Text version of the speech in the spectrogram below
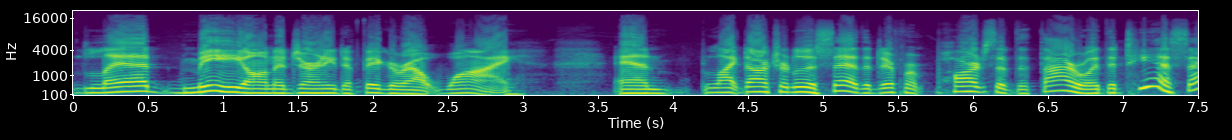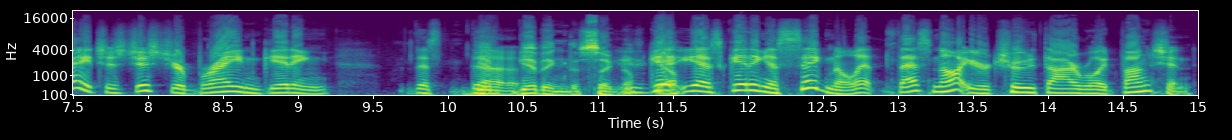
led me on a journey to figure out why. And like Dr. Lewis said, the different parts of the thyroid, the TSH is just your brain getting this the Gi- giving the signal. Get, Yep. Yes, getting a signal. It, that's not your true thyroid function.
